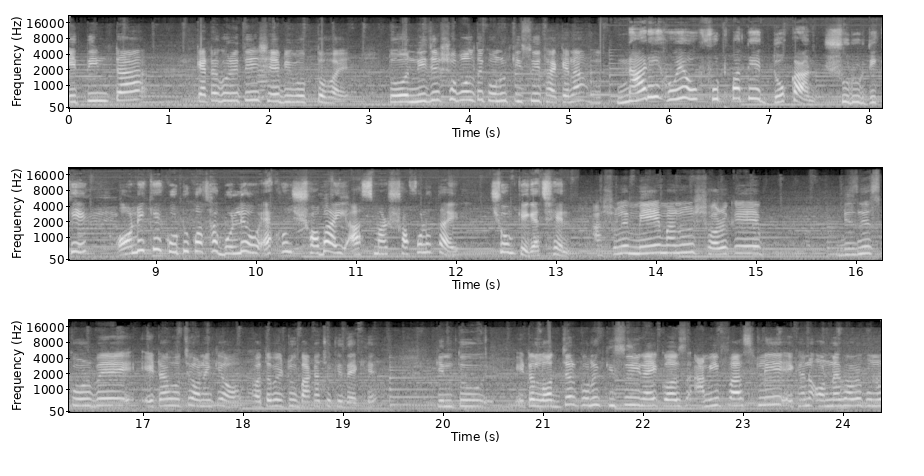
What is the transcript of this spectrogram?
এই তিনটা ক্যাটাগরিতেই সে বিভক্ত হয়। তো নিজস্ব বলতে কোনো কিছুই থাকে না। নারী হয়েও ফুটপাতে দোকান শুরুর দিকে অনেকে কটু কথা বললেও এখন সবাই আসমার সফলতায় চমকে গেছেন। আসলে মেয়ে মানুষ সড়কে বিজনেস করবে, এটা হচ্ছে অনেকে হয়তো একটু বাঁকা চোখে দেখে। কিন্তু এটা লজ্জার কোনো কিছুই নাই কজ আমি ফার্স্টলি এখানে অন্যায়ভাবে কোনো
